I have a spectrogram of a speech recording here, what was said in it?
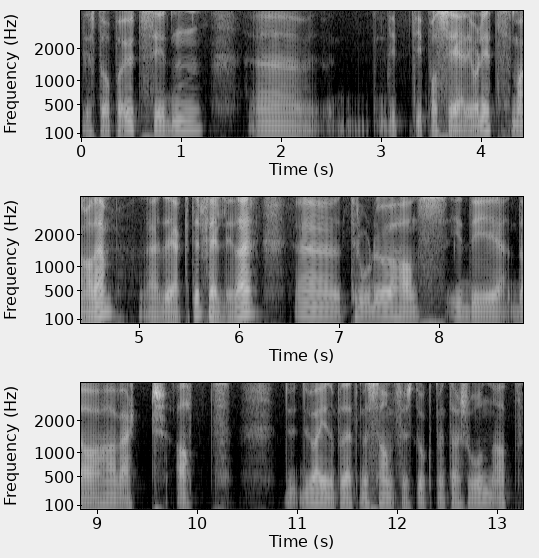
de står på utsiden. Uh, de, de poserer jo litt, mange av dem. Det er, ikke tilfeldig der. Uh, tror du hans idé da har vært at du, du er inne på dette med samfunnsdokumentasjon. At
